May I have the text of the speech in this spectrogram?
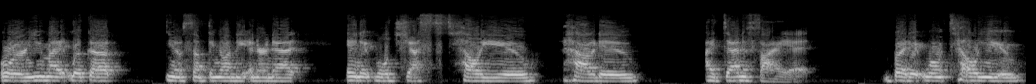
Or you might look up, you know, something on the internet and it will just tell you how to identify it, but it won't tell you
